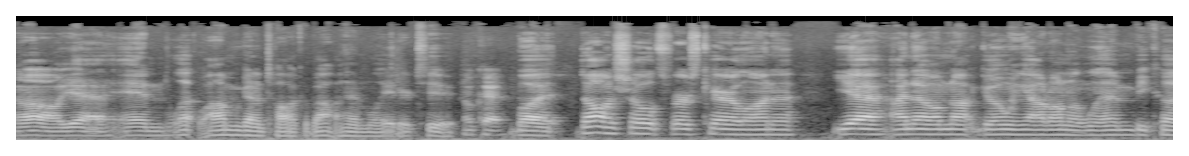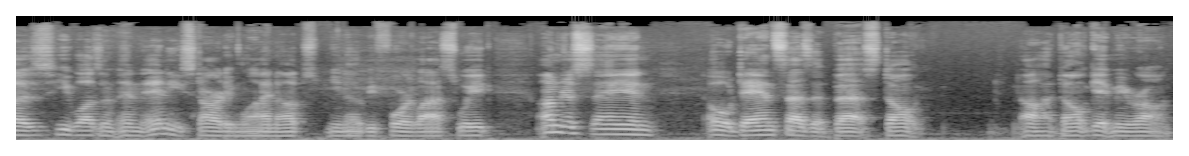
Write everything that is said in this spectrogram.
Oh yeah, and let, I'm gonna talk about him later too. okay. But Dalton Schultz versus Carolina. Yeah, I know I'm not going out on a limb because he wasn't in any starting lineups, you know, before last week. I'm just saying. Oh, Dan says it best. Don't, uh, don't get me wrong.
